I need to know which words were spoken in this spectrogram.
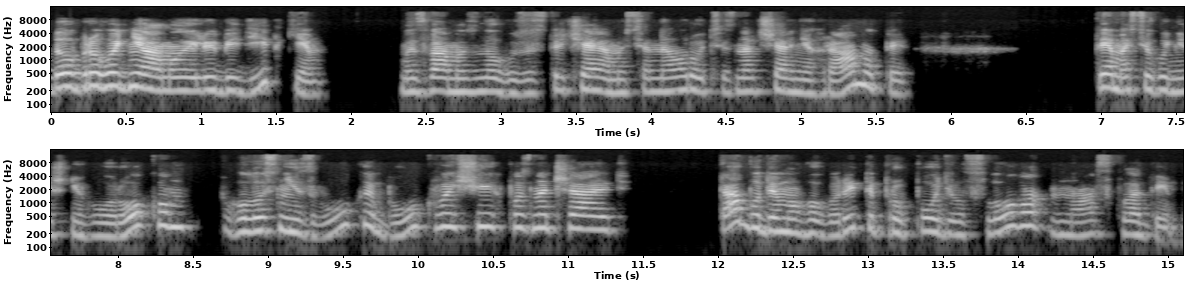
Доброго дня, мої любі дітки! Ми з вами знову зустрічаємося на уроці з навчання грамоти. Тема сьогоднішнього уроку голосні звуки, букви, що їх позначають, та будемо говорити про поділ слова на склади.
